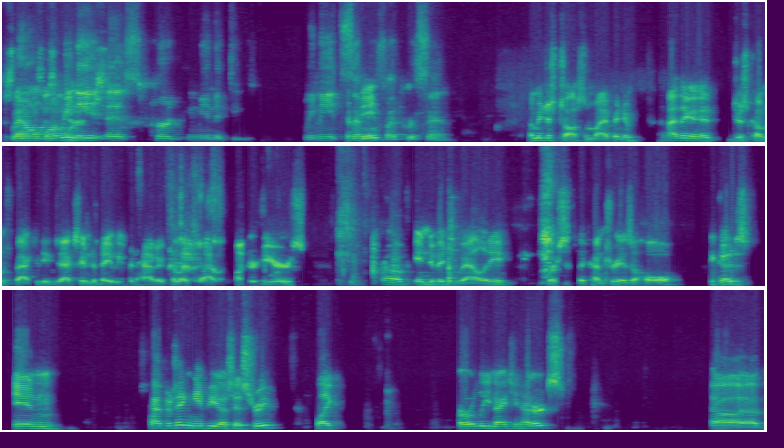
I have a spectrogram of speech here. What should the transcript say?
as Well, as this what we need is herd immunity. We need 75%. Let me just toss in my opinion. I think it just comes back to the exact same debate we've been having for like the last hundred years of individuality versus the country as a whole. Because in after taking APS history, like early 1900s, uh,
